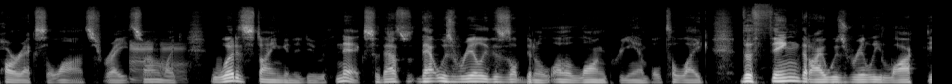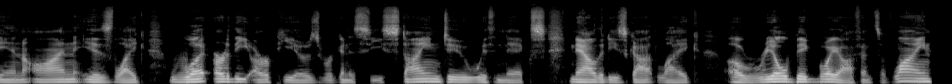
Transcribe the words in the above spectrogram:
par excellence right so i'm like Mhm. what is Stein going to do with Nick? So that's that was really this has been a, a long preamble to like the thing that I was really locked in on is like what are the RPOs we're going to see Stein do with Nix now that he's got like a real big boy offensive line,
